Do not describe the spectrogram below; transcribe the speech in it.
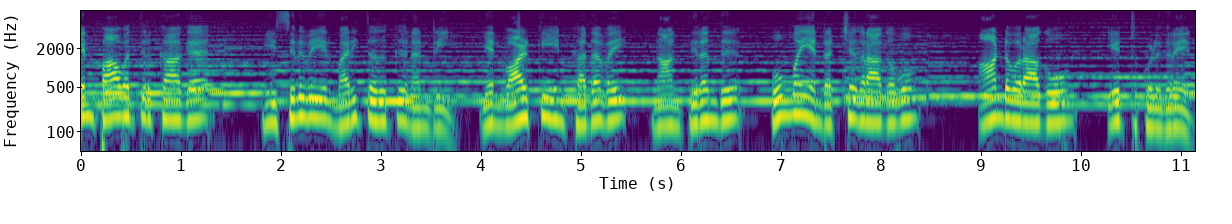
என் பாவத்திற்காக நீ சிலுவையில் மறித்ததுக்கு நன்றி. என் வாழ்க்கையின் கதவை நான் திறந்து உம்மை என் இரட்சகராகவும் ஆண்டவராகவும் ஏற்றுக்கொள்கிறேன்.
